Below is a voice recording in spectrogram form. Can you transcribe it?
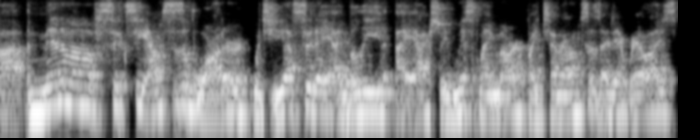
Uh, a minimum of 60 ounces of water, which yesterday I believe I actually missed my mark by 10 ounces. I didn't realize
